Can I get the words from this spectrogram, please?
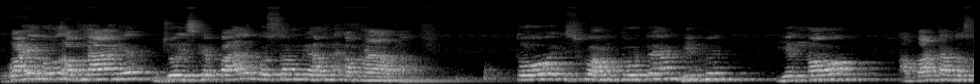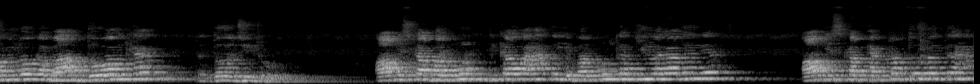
वही रूल अपनाएँगे जो इसके पहले क्वेश्चन में हमने अपनाया था। तो इसको हम तोड़ते हैं भिन्न में। ये नौ, अब बाटा दशमलव के बाद दो अंक है तो दो ज़ीरो। अब इसका वर्गुण दिखा हुआ है तो ये वर्गुण का चिन्ह लगा देंगे। अब इसका फैक्टर तोड़ लेते हैं।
